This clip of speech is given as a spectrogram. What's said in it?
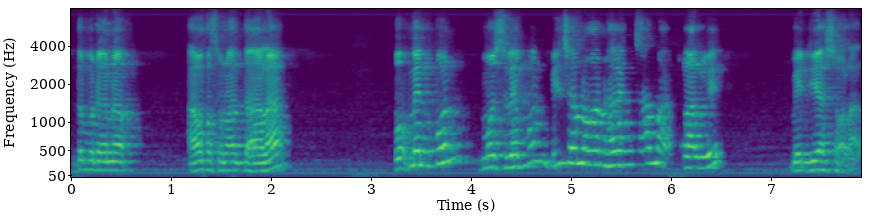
ketemu dengan Allah SWT, mukmin pun, muslim pun bisa melakukan hal yang sama melalui media sholat.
